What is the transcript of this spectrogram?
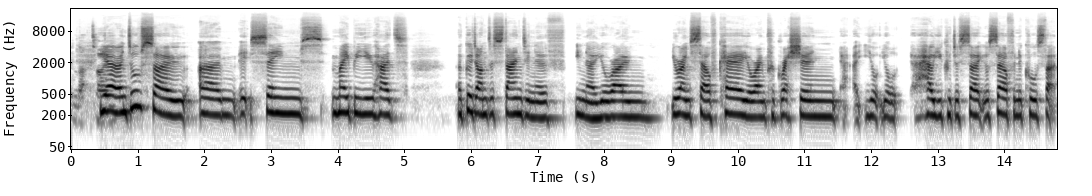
in that time. Yeah and also um, it seems maybe you had a good understanding of you know your own your own self care, your own progression, uh, your your how you could assert yourself, and of course that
